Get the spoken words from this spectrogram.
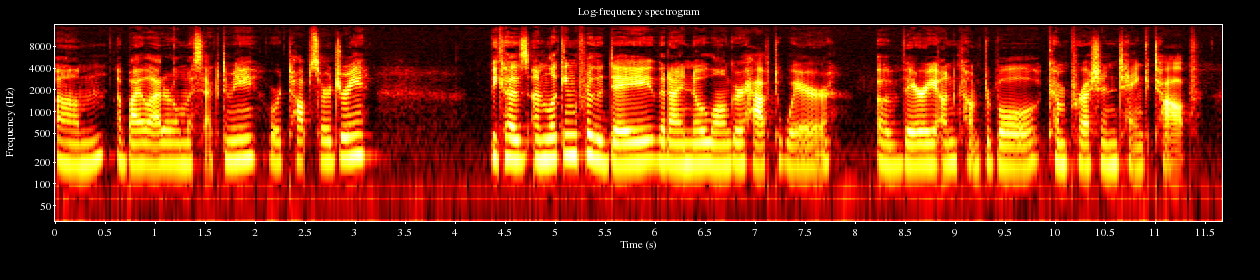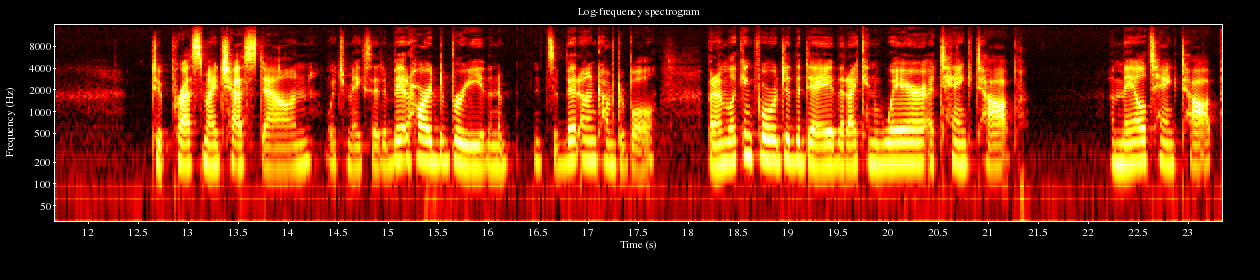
um, a bilateral mastectomy or top surgery because I'm looking for the day that I no longer have to wear a very uncomfortable compression tank top to press my chest down, which makes it a bit hard to breathe and it's a bit uncomfortable. But I'm looking forward to the day that I can wear a tank top, a male tank top,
